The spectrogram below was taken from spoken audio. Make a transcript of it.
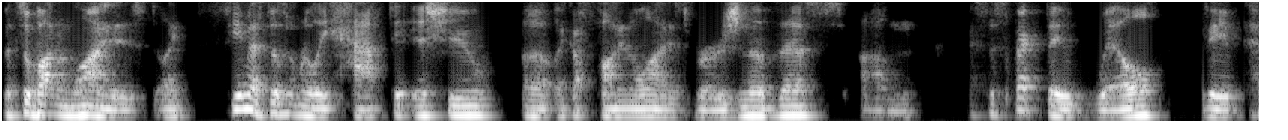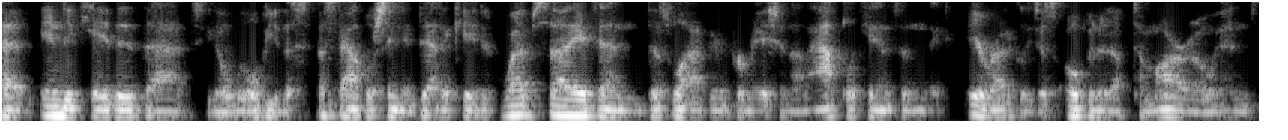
But so bottom line is like cms doesn't really have to issue uh, like a finalized version of this. Um, I suspect they will they had indicated that you know we'll be establishing a dedicated website and this will have information on applicants and theoretically just open it up tomorrow and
